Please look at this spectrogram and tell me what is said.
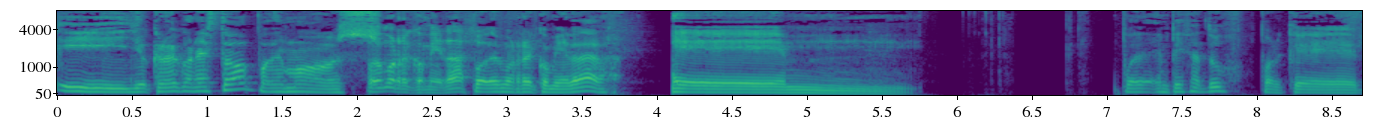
Y yo creo que con esto podemos... Podemos recomendar. podemos recomendar. Eh, pues empieza tú, porque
